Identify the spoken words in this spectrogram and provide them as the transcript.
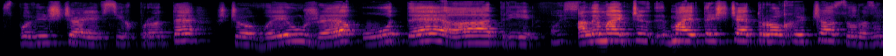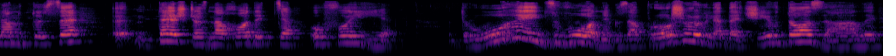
сповіщає всіх про те, що ви вже у театрі. Ось. Але маєте, маєте ще трохи часу розглянути все е, те, що знаходиться у фоє. Другий дзвоник запрошує глядачів до зали,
